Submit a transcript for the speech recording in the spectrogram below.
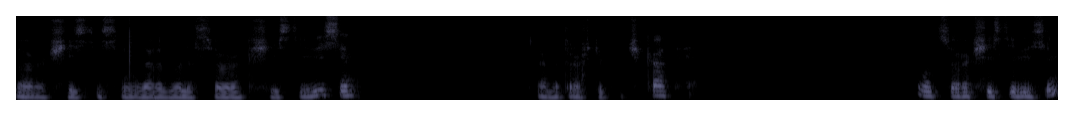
46,7, зараз буде 46,8. Треба трошки почекати. От 46,8.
